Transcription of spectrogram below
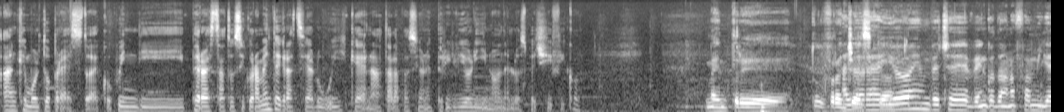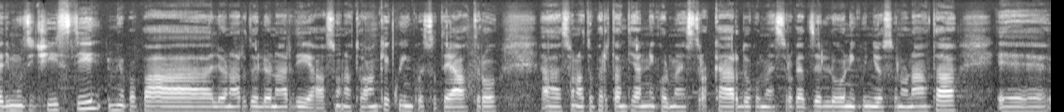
anche molto presto, ecco, quindi, però è stato sicuramente grazie a lui che è nata la passione per il violino nello specifico mentre tu Francesca... Allora io invece vengo da una famiglia di musicisti, mio papà Leonardo Leonardi ha suonato anche qui in questo teatro, ha suonato per tanti anni col maestro Accardo, col maestro Gazzelloni, quindi io sono nata eh,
